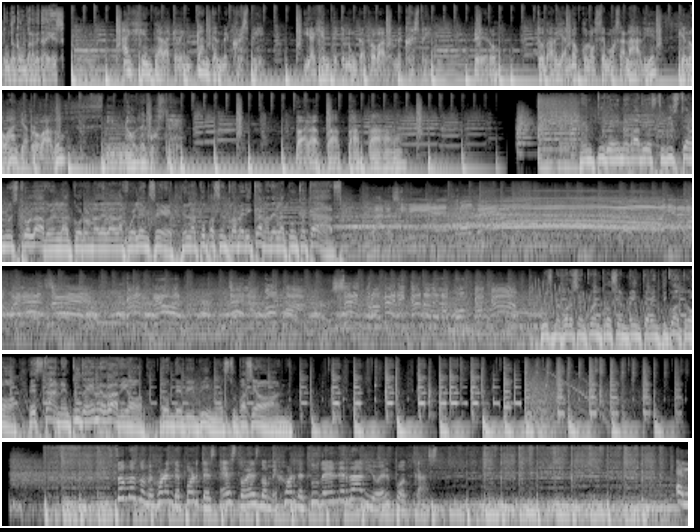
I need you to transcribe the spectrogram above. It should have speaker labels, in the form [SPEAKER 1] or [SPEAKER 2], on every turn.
[SPEAKER 1] boostmobile.com para detalles.
[SPEAKER 2] Hay gente a la que le encanta el McCrispy y hay gente que nunca ha probado el McCrispy. Pero todavía no conocemos a nadie que lo haya probado y no le guste. Para pa pa pa.
[SPEAKER 3] En tu DN Radio estuviste a nuestro lado en la corona del Alajuelense, en la Copa Centroamericana de la CONCACAF.
[SPEAKER 4] Va a recibir
[SPEAKER 3] Los mejores encuentros en 2024 están en tu DN Radio, donde vivimos tu pasión.
[SPEAKER 5] Somos lo mejor en deportes. Esto es lo mejor de tu DN Radio, el podcast.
